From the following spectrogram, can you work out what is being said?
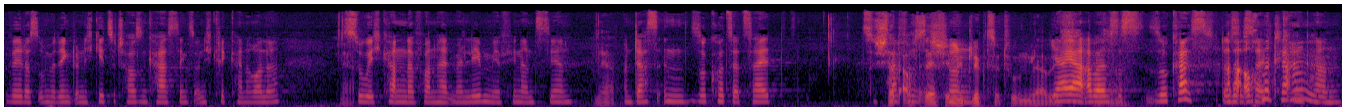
will das unbedingt und ich gehe zu tausend Castings und ich kriege keine Rolle, Ja. zu, ich kann davon halt mein Leben mir finanzieren. Ja. Und das in so kurzer Zeit zu Das schaffen, hat auch sehr viel schon, mit Glück zu tun, glaube ich. Ja, ja, aber Also- es ist so krass, dass Aber es auch halt mit klappen Können. kann.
